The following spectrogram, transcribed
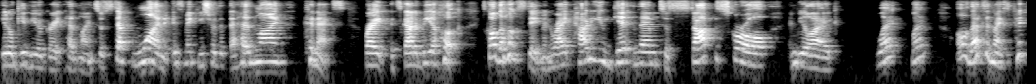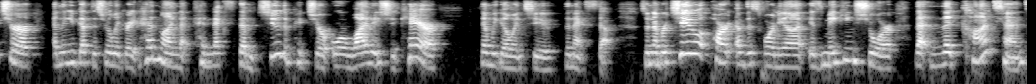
It'll give you a great headline. So, step one is making sure that the headline connects, right? It's got to be a hook. It's called the hook statement, right? How do you get them to stop the scroll and be like, what, what? Oh, that's a nice picture and then you've got this really great headline that connects them to the picture or why they should care then we go into the next step. So, number two part of this formula is making sure that the content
